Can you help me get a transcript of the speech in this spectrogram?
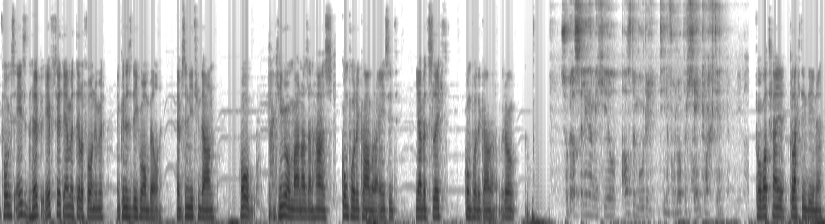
Volgens ACID heb- heeft VTM het telefoonnummer en kunnen ze die gewoon bellen. Hebben ze niet gedaan. Oh, dan gingen we maar naar zijn huis. Kom voor de camera, ACID. Jij bent slecht. Kom voor de camera, bro. Zowel en Michiel als de moeder dienen voorlopig geen klacht in. Voor wat ga je klacht indienen?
